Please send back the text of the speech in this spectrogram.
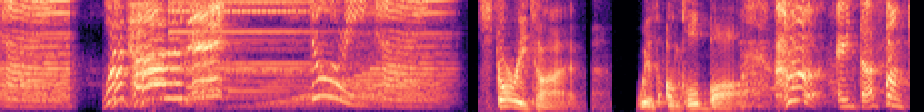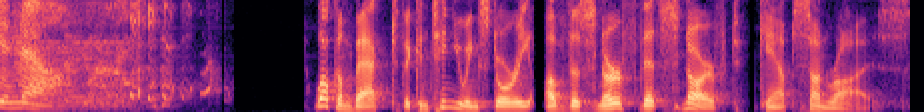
Time What time is it? Story time. Story time with Uncle Bob. Huh, ain't that funkin' now? Welcome back to the continuing story of the Snurf that snarfed Camp Sunrise.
